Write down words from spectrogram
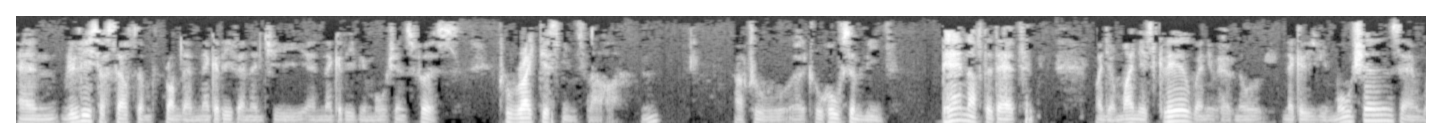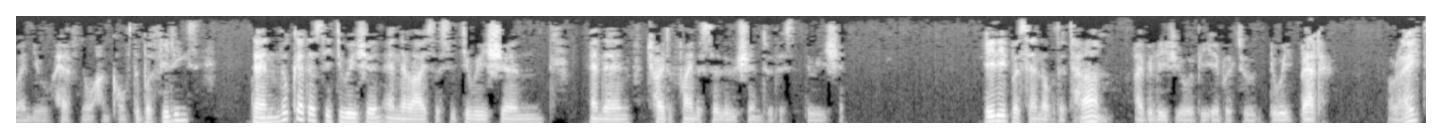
and release yourself from the negative energy and negative emotions first through righteous means now, hmm? uh, through uh, through wholesome means. Then after that, when your mind is clear, when you have no negative emotions and when you have no uncomfortable feelings, then look at the situation, analyze the situation, and then try to find a solution to the situation. 80% of the time, I believe you will be able to do it better. Alright?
